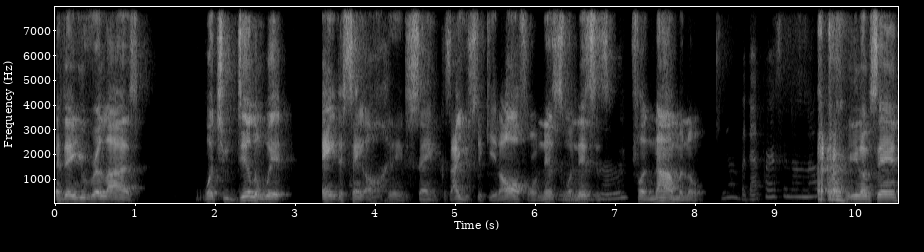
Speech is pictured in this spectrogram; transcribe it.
and then you realize what you dealing with ain't the same. Oh, it ain't the same because I used to get off on this one. This is Mhm. phenomenal. Yeah, but that person don't know. you know what I'm saying?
